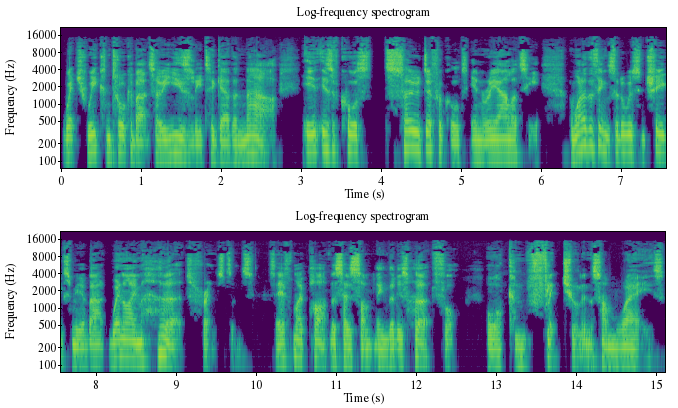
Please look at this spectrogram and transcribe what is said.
which we can talk about so easily together now, is of course so difficult in reality. And one of the things that always intrigues me about when I'm hurt, for instance, say if my partner says something that is hurtful or conflictual in some ways,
